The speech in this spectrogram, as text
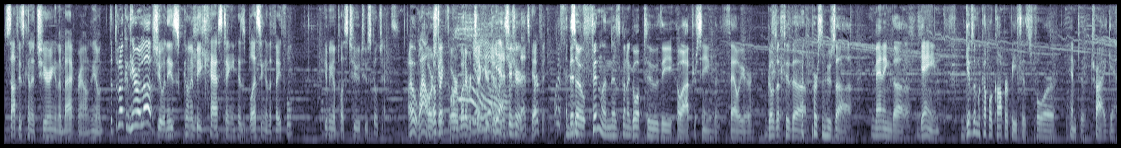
Safi's kind of cheering in the background. You know, the drunken hero loves you, and he's going to be casting his blessing of the faithful, giving a plus two to skill checks Oh wow! or okay. strength or whatever check you're doing. Yeah, sure, sure. That's Yeah. perfect. And then So- Finland is going to go up to the oh after seeing the failure goes up to the person who's uh, manning the game, gives him a couple copper pieces for him to try again.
